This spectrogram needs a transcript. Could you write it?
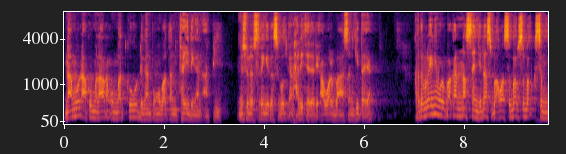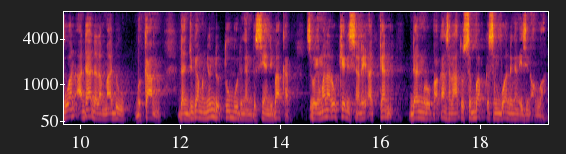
Namun aku melarang umatku dengan pengobatan kai dengan api. Ini sudah sering kita sebutkan hadisnya dari awal bahasan kita ya. Kata beliau ini merupakan nas yang jelas bahwa sebab-sebab kesembuhan ada dalam madu, bekam, dan juga menyundut tubuh dengan besi yang dibakar. Sebagaimana rukyah disyariatkan dan merupakan salah satu sebab kesembuhan dengan izin Allah.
